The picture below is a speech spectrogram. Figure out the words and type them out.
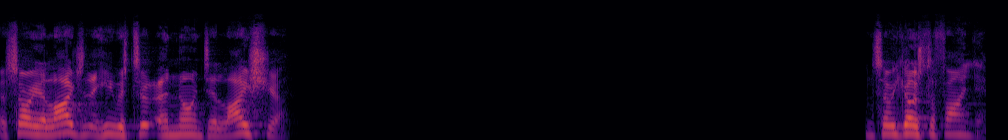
uh, sorry, Elijah that he was to anoint Elisha. And so he goes to find him.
